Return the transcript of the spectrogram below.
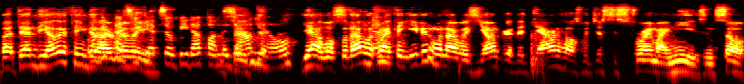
but then the other thing that I really get so beat up on the so, downhill. Yeah, well, so that was yeah. my thing. Even when I was younger, the downhills would just destroy my knees, and so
